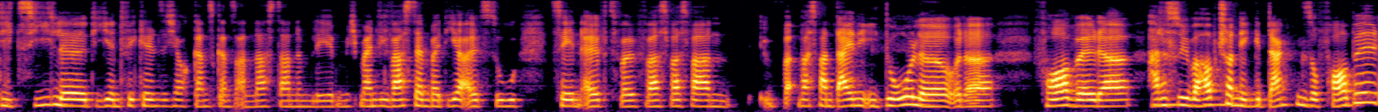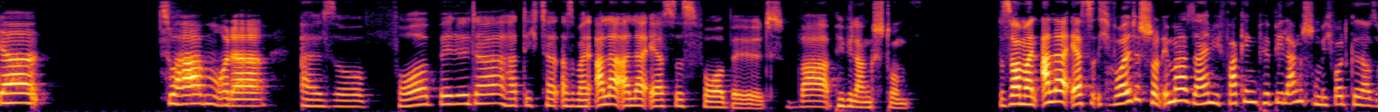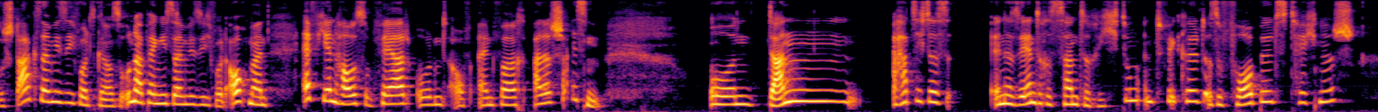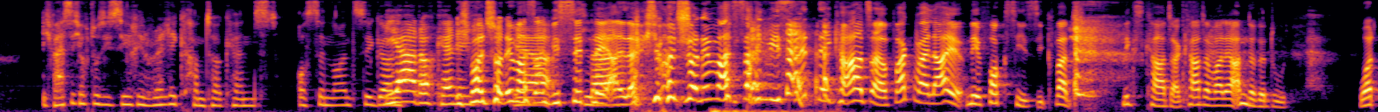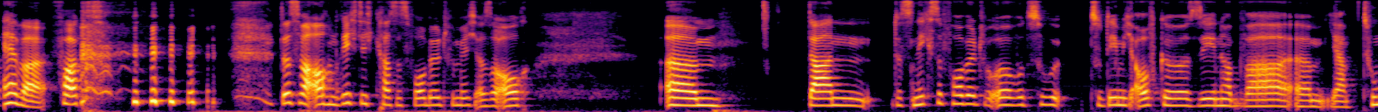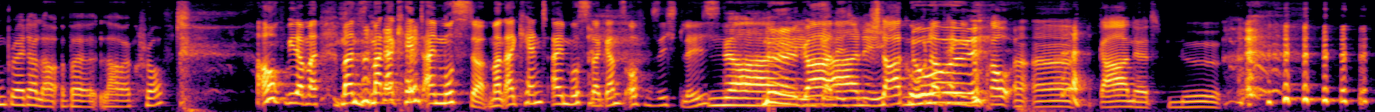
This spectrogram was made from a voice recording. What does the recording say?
die Ziele, die entwickeln sich auch ganz, ganz anders dann im Leben. Ich meine, wie war es denn bei dir, als du 10, 11, 12 warst? Was waren, was waren deine Idole oder Vorbilder? Hattest du überhaupt schon den Gedanken, so Vorbilder zu haben oder? Also Vorbilder hatte ich, also mein aller, allererstes Vorbild war Pippi Langstrumpf. Das war mein allererstes, ich wollte schon immer sein wie fucking Pippi Langstrumpf. Ich wollte genauso stark sein wie sie, ich wollte genauso unabhängig sein wie sie, ich wollte auch mein Äffchen, Haus und Pferd und auf einfach alles scheißen. Und dann hat sich das in eine sehr interessante Richtung entwickelt, also vorbildstechnisch. Ich weiß nicht, ob du die Serie Relic Hunter kennst aus den 90ern. Ja, doch, kenne ich. Ich wollte schon immer ja, sein wie Sydney, klar. Alter. Ich wollte schon immer sein wie Sydney Carter. Fuck my life. Nee, Fox hieß sie. Quatsch. Nix Carter. Carter war der andere Dude. Whatever. Fox. das war auch ein richtig krasses Vorbild für mich. Also auch ähm, dann das nächste Vorbild, wozu zu dem ich aufgesehen habe, war ähm, ja Tomb Raider La bei Lara Croft. auch wieder mal, man, man erkennt ein Muster. Man erkennt ein Muster, ganz offensichtlich. Nein, nö, gar, gar nicht. nicht. Starke, Null. unabhängige Frau. Äh, äh, gar nicht. Nö.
